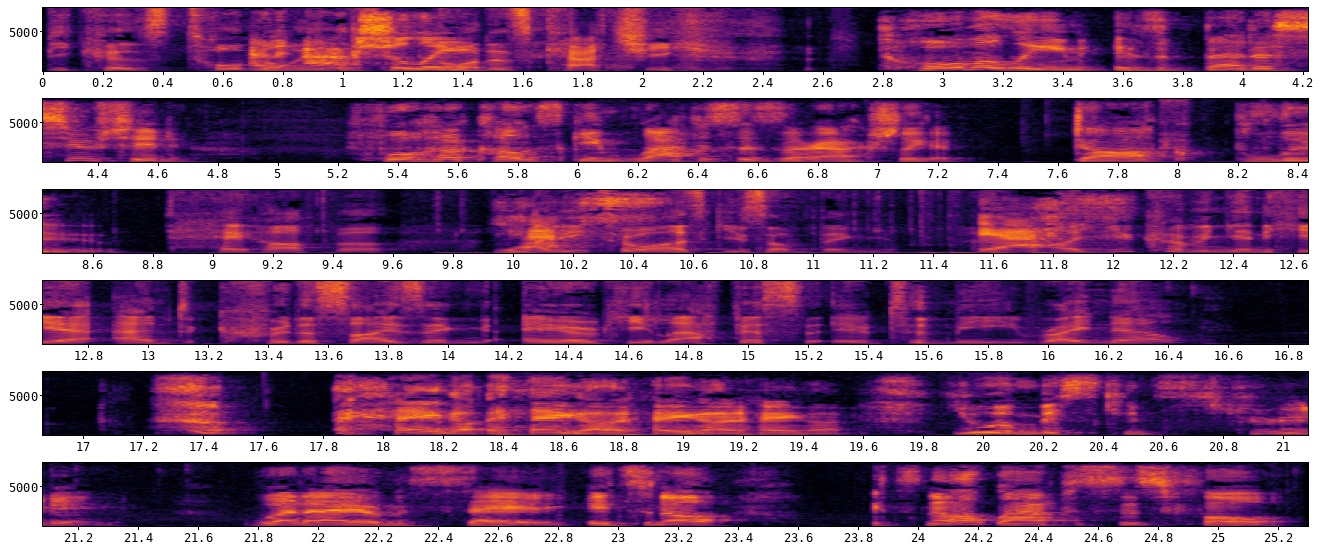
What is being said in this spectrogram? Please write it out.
Because tourmaline actually, is not as catchy. tourmaline is better suited for her color scheme. Lapises are actually a dark blue. Hey Harper. Yes. I need to ask you something. Yes. Are you coming in here and criticizing Aoki Lapis to me right now? hang on, hang on, hang on, hang on. You are misconstruing what I am saying. It's not it's not Lapis's fault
